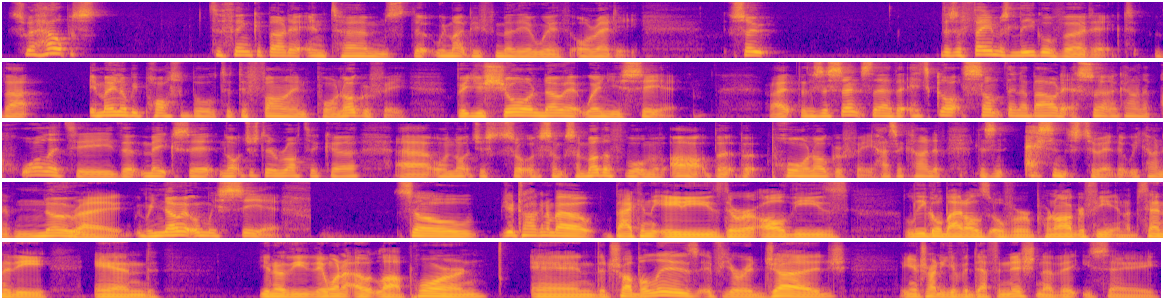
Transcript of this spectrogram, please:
So it helps to think about it in terms that we might be familiar with already. So there's a famous legal verdict that it may not be possible to define pornography, but you sure know it when you see it right? But there's a sense there that it's got something about it, a certain kind of quality that makes it not just erotica uh, or not just sort of some, some other form of art, but but pornography has a kind of there's an essence to it that we kind of know. Right. We know it when we see it. So you're talking about back in the 80s, there were all these legal battles over pornography and obscenity, and you know the, they want to outlaw porn. And the trouble is, if you're a judge and you're trying to give a definition of it, you say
